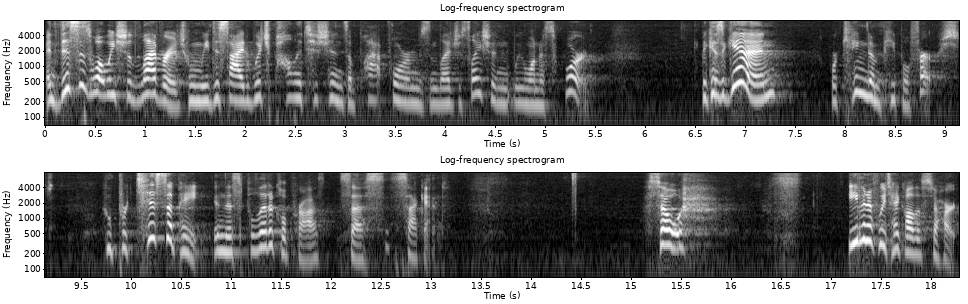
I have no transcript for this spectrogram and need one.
And this is what we should leverage when we decide which politicians and platforms and legislation we want to support. Because again, we're kingdom people first, who participate in this political process second. So, even if we take all this to heart,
